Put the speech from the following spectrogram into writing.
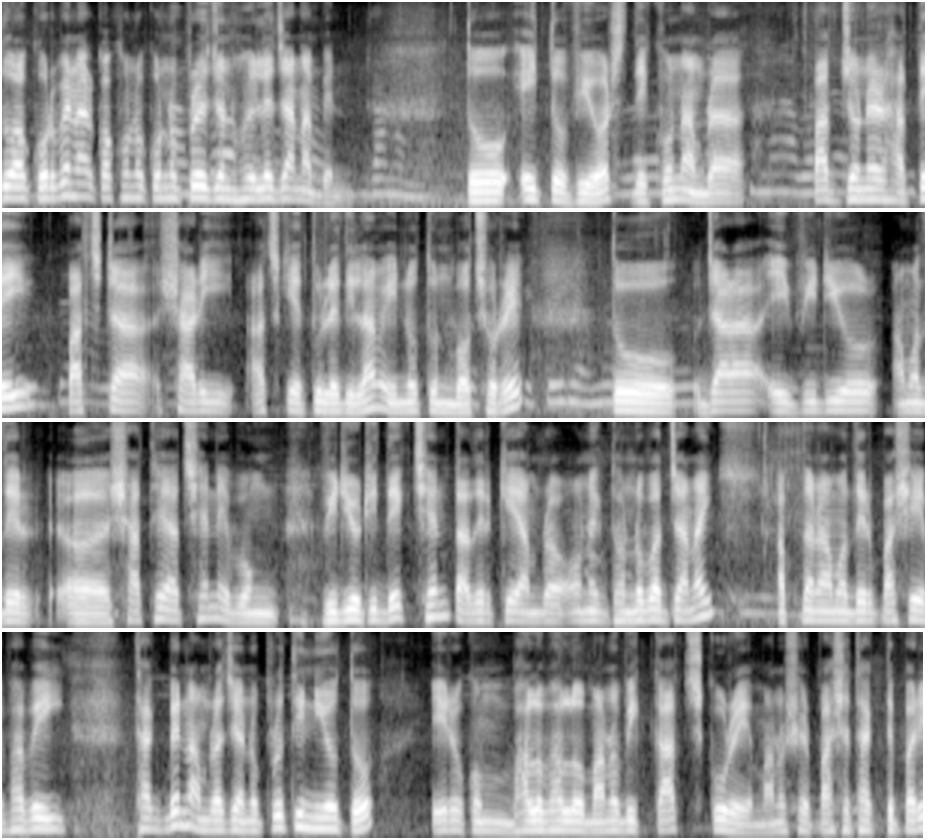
দোয়া করবেন আর কখনো কোনো প্রয়োজন হইলে জানাবেন। তো এই তো ভিউয়ার্স দেখুন আমরা পাঁচজনের হাতেই পাঁচটা শাড়ি আজকে তুলে দিলাম এই নতুন বছরে। তো যারা এই ভিডিও আমাদের সাথে আছেন এবং ভিডিওটি দেখছেন, তাদেরকে আমরা অনেক ধন্যবাদ জানাই। আপনারা আমাদের পাশে এভাবেই থাকবেন, আমরা যেন প্রতিনিয়ত এরকম ভালো ভালো মানবিক কাজ করে মানুষের পাশে থাকতে পারি,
